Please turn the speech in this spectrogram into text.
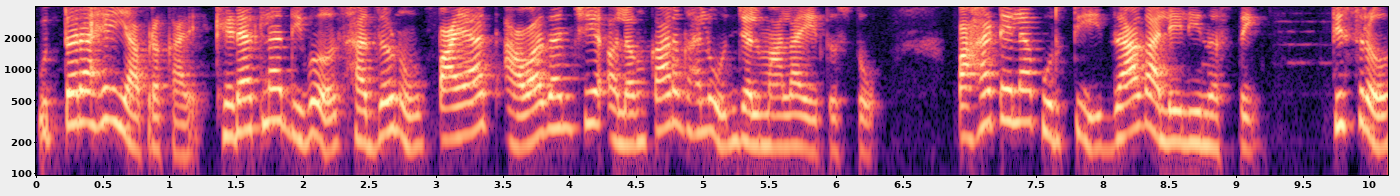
उत्तर आहे या प्रकारे. खेड्यातला दिवस हा जणू पायात आवाजांचे अलंकार घालून जन्माला येत असतो. पहाटेला पुरती जाग आलेली नसते. तिसरं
